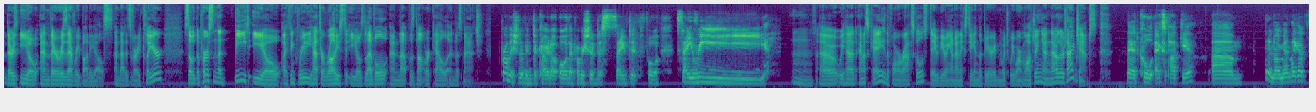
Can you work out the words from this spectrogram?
there's Io and there is everybody else, and that is very clear. So the person that beat Io, I think, really had to rise to Io's level, and that was not Raquel in this match. Probably should have been Dakota, or they probably should have just saved it for Sarray. Uh, we had MSK, the former Rascals, debuting on NXT in the period in which we weren't watching, and now they're tag champs. They had cool X Pac gear. Um, I don't know, man. Like I've,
